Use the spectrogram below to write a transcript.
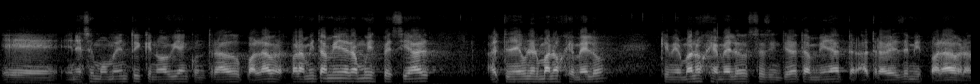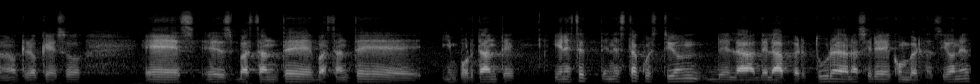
eh, en ese momento y que no había encontrado palabras. Para mí también era muy especial al tener un hermano gemelo, que mi hermano gemelo se sintiera también a, a través de mis palabras, ¿no? Creo que eso es, es bastante, bastante importante. Y en, este, en esta cuestión de la, de la apertura de una serie de conversaciones,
